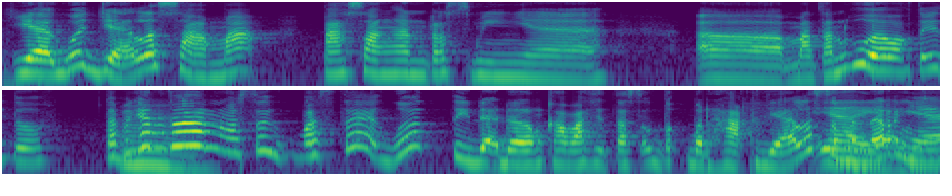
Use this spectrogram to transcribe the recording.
ya gue jealous sama pasangan resminya eh, mantan gue waktu itu. Tapi kan tuh kan maksud maksudnya gue tidak dalam kapasitas untuk berhak jealous Iya, iya, sebenarnya.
